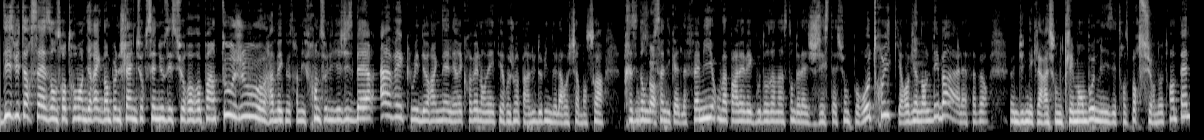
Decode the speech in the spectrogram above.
18h16, on se retrouve en direct dans Punchline sur CNews et sur Europe 1, toujours avec notre ami Franz-Olivier Gisbert, avec Louis de Ragnel et Eric Revel. On a été rejoint par Ludovine de la Recherche. Bonsoir, présidente du syndicat de la famille. On va parler avec vous dans un instant de la gestation pour autrui, qui revient dans le débat à la faveur d'une déclaration de Clément Beaune, ministre des Transports, sur notre antenne.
